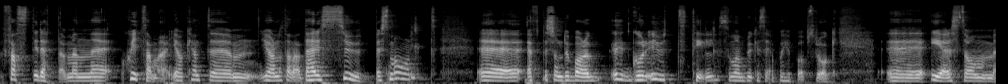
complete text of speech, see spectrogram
fast i detta, men eh, skitsamma. Jag kan inte mm, göra något annat. Det här är supersmalt. Eh, eftersom det bara går ut till, som man brukar säga på hiphopspråk, eh, er som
